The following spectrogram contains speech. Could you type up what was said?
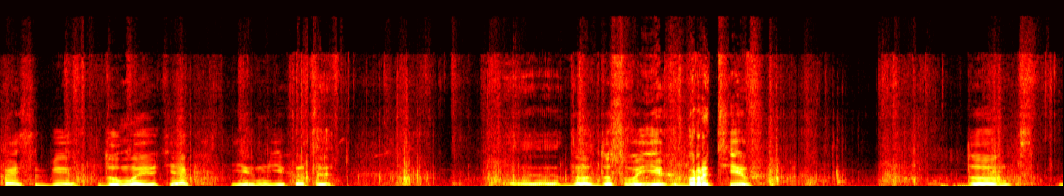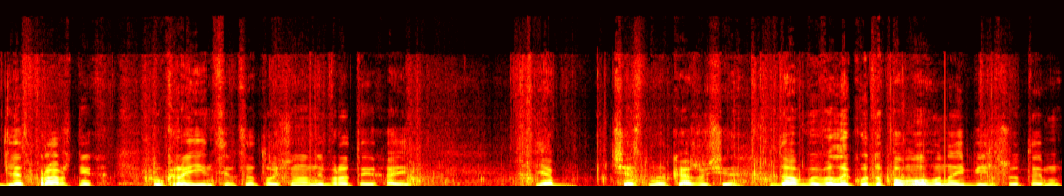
хай собі думають, як їм їхати е, до, до своїх братів. До, для справжніх українців це точно не брати. Хай я чесно кажучи, дав би велику допомогу найбільшу тим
